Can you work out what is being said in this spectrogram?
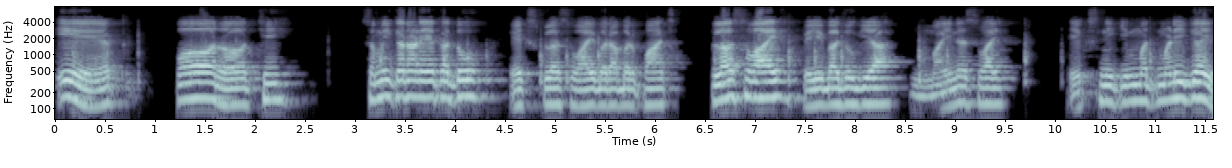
એક પરથી, સમીકરણ એક હતું. એક્સ પ્લસ વાય બરાબર પાંચ. પ્લસ વાય પેલી બાજુ ગયા. માઇનસ વાય એક્સની કિંમત મળી ગઈ.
